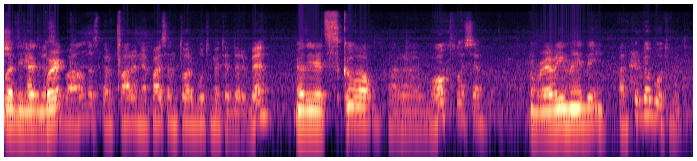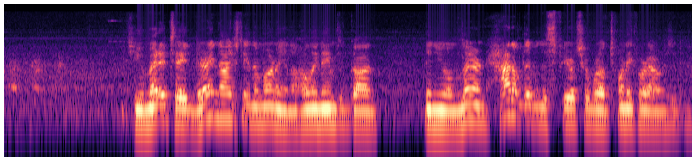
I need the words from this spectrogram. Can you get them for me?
Whether you're at 24 work. valandas per parą, nepaisant to, ar būtumėte darbe, Whether you're at school ar uh, moksluose, or wherever you may be. ar kur bebūtumėte. If you meditate very nicely in the morning in the holy names of God, then you'll learn how to live in the spiritual world 24 hours a day.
